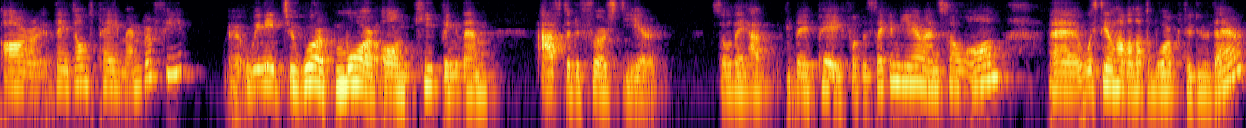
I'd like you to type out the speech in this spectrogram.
are they don't pay member fee. Uh, we need to work more on keeping them after the first year. So they have they pay for the second year and so on. Uh, we still have a lot of work to do there.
